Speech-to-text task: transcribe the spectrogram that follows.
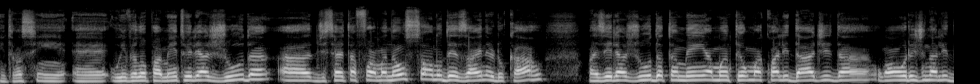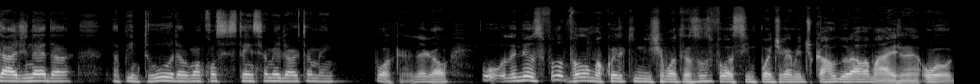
Então, assim, é, o envelopamento ele ajuda, a, de certa forma, não só no designer do carro, mas ele ajuda também a manter uma qualidade, da, uma originalidade né, da, da pintura, uma consistência melhor também. Pô, cara, legal. Ô, Daniel, você falou, falou uma coisa que me chamou a atenção. Você falou assim, pô, antigamente o carro durava mais, né? Ou,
